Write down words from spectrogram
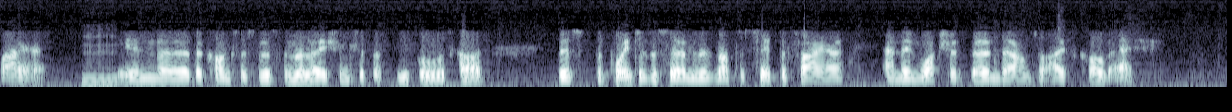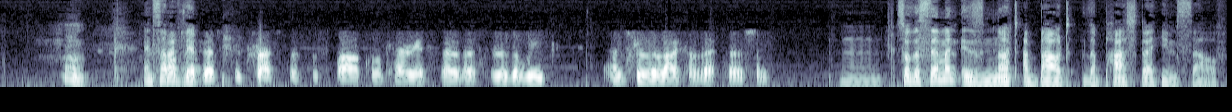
fire mm. in the, the consciousness and relationship of people with God. This, the point of the sermon is not to set the fire and then watch it burn down to ice cold ash. Hmm. And some but of them just to trust that the spark will carry it further through the week and through the life of that person. Hmm. So the sermon is not about the pastor himself.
